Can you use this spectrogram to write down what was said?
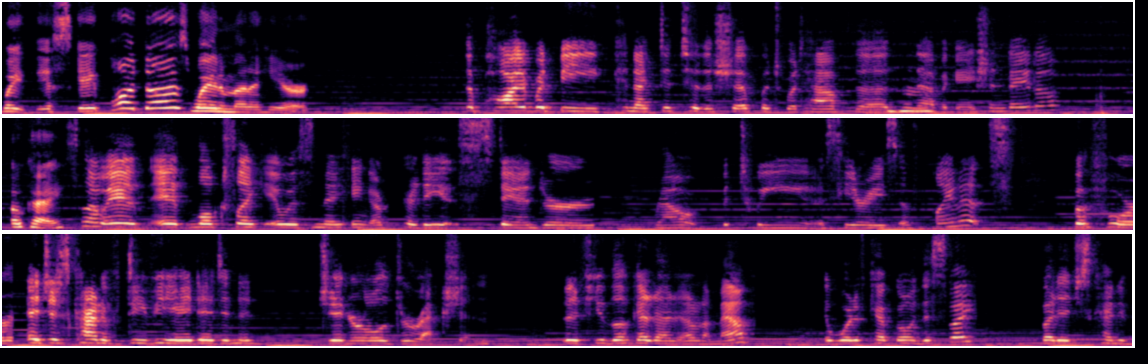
Wait, the escape pod does? Wait a minute here. The pod would be connected to the ship, which would have the Mhm. navigation data. Okay. So it it looks like it was making a pretty standard route between a series of planets before it just kind of deviated in a general direction. But if you look at it on a map, it would have kept going this way, but it just kind of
